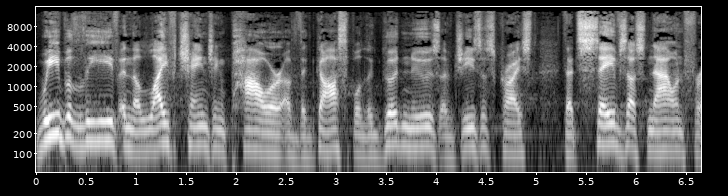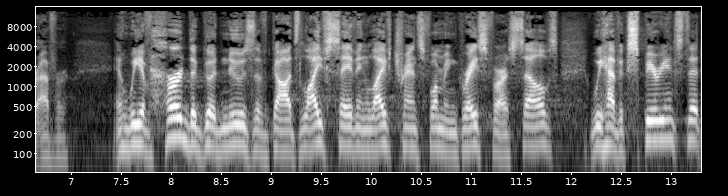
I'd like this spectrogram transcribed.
We believe in the life changing power of the gospel, the good news of Jesus Christ that saves us now and forever. And we have heard the good news of God's life saving, life transforming grace for ourselves. We have experienced it,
